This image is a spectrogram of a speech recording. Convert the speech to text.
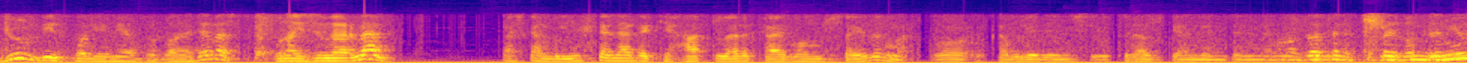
ucuz bir polemiğe kurban edemez. Buna izin vermem. Başkan bu listelerdeki hakları kaybolmuş sayılır mı? O kabul edilmiş itiraz gelmedi denilen. Ama zaten Şimdi istifa demiyor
